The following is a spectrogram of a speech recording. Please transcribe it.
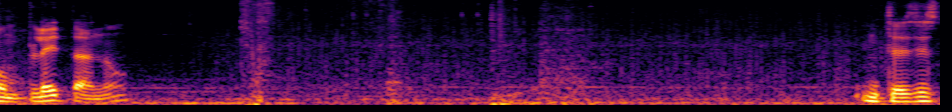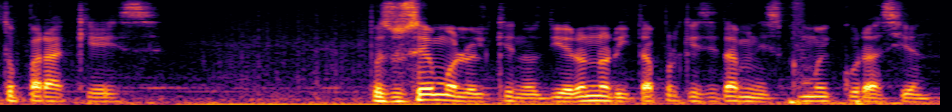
completa, ¿no? Entonces, ¿esto para qué es? Pues usémoslo, el que nos dieron ahorita, porque ese también es como de curación.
